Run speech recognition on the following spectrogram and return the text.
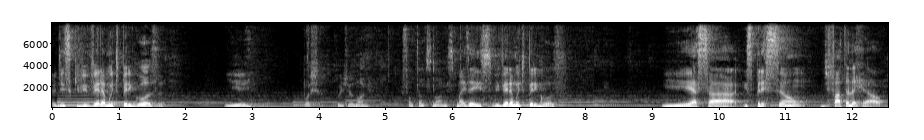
eu disse que viver é muito perigoso. E, poxa, fugiu o nome. São tantos nomes, mas é isso. Viver é muito perigoso. E essa expressão, de fato, ela é real.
